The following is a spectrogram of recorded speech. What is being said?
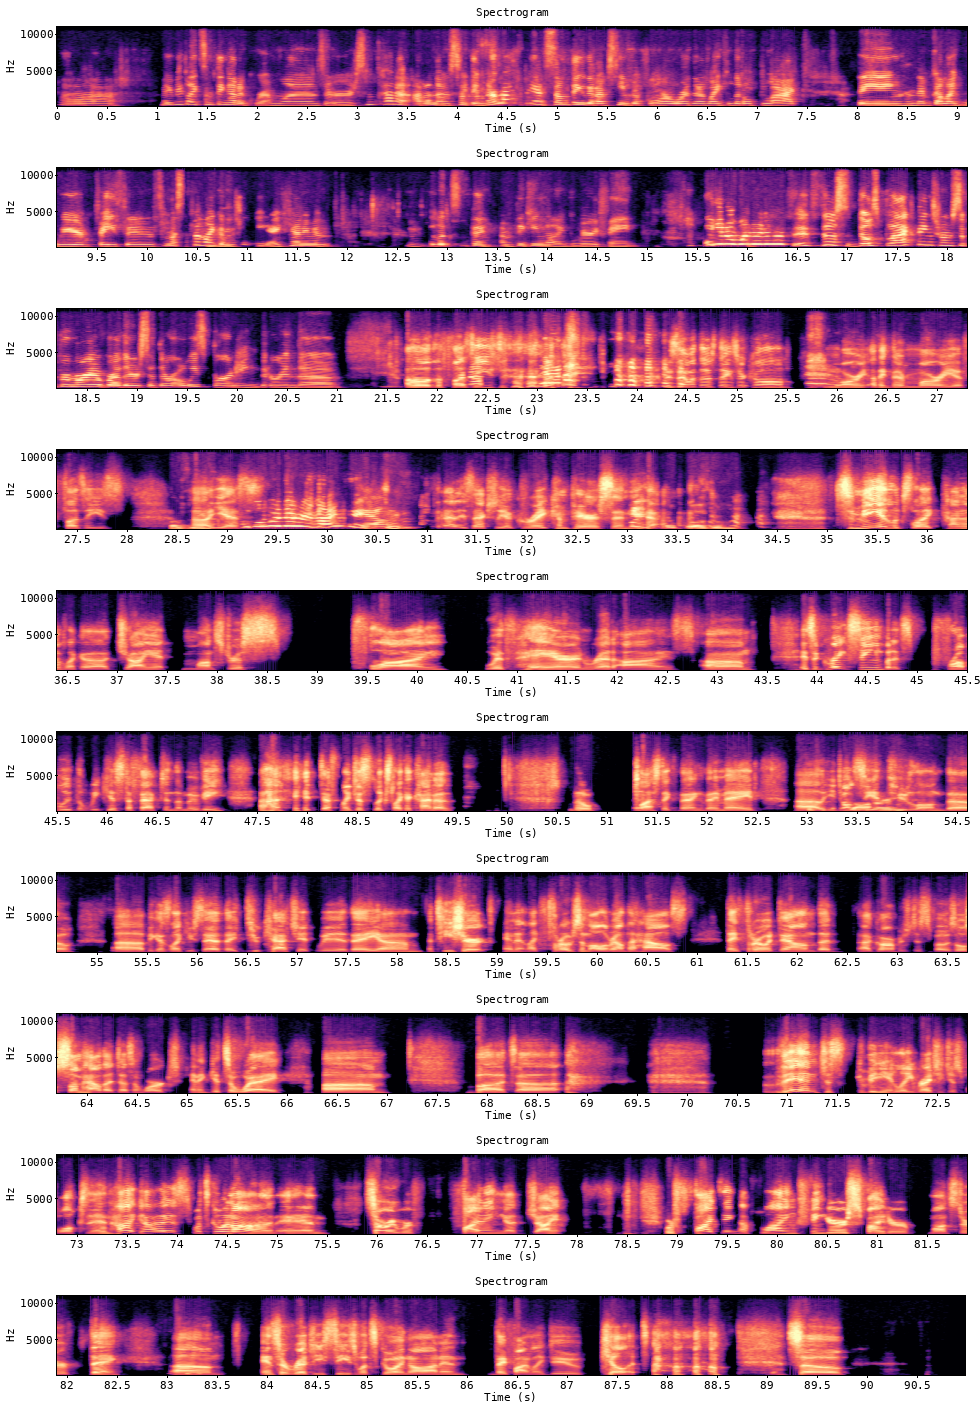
uh maybe like something out of gremlins or some kind of I don't know something. There might be something that I've seen before where they're like little black things and they've got like weird faces. Must have been like a movie. I can't even it looks I'm thinking like very faint. Oh, you know what it is? It's those those black things from Super Mario Brothers that they're always burning that are in the oh, the fuzzies. Is that what those things are called? Mari. I think they're Mario fuzzies. Uh, yes, That's what that reminds me of. that is actually a great comparison. Yeah. That's awesome. to me it looks like kind of like a giant monstrous fly with hair and red eyes um, it's a great scene but it's probably the weakest effect in the movie uh, it definitely just looks like a kind of little plastic thing they made uh, you don't see it too long though uh, because like you said they do catch it with a, um, a t-shirt and it like throws them all around the house they throw it down the uh, garbage disposal. Somehow that doesn't work and it gets away. Um, but uh, then, just conveniently, Reggie just walks in. Hi, guys, what's going on? And sorry, we're fighting a giant. We're fighting a flying finger spider monster thing. Um, and so Reggie sees what's going on and they finally do kill it. so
